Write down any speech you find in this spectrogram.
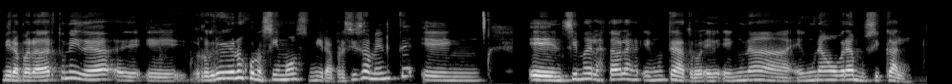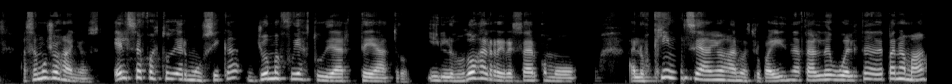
mira, para darte una idea, eh, eh, Rodrigo y yo nos conocimos, mira, precisamente en, encima de las tablas en un teatro, en, una, en una obra musical, hace muchos años. Él se fue a estudiar música, yo me fui a estudiar teatro, y los dos al regresar como a los 15 años a nuestro país natal de vuelta de Panamá,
